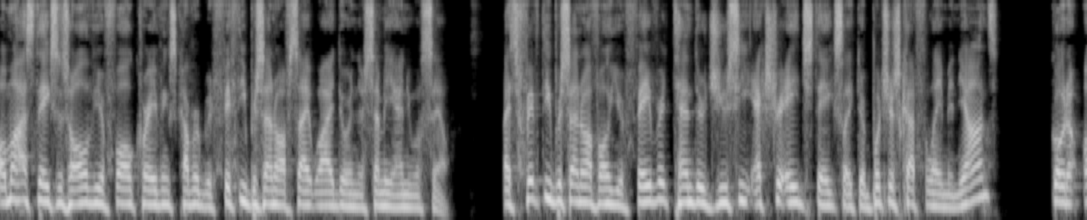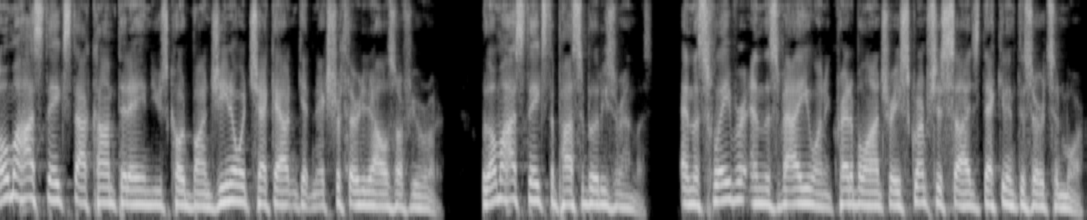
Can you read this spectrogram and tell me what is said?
Omaha Steaks is all of your fall cravings covered with 50% off site wide during their semi annual sale. That's 50% off all your favorite tender, juicy, extra aged steaks like their butcher's cut filet mignons. Go to omahasteaks.com today and use code Bongino at checkout and get an extra $30 off your order. With Omaha Steaks, the possibilities are endless. Endless flavor, endless value on incredible entrees, scrumptious sides, decadent desserts, and more.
